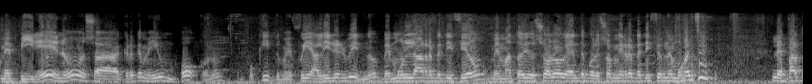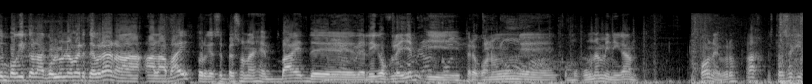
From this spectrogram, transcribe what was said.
me piré, ¿no? O sea, creo que me iba un poco, ¿no? Un poquito, me fui a Little Bit, ¿no? Vemos la repetición, me mato yo solo, obviamente por eso es mi repetición de muerte le parte un poquito la columna vertebral a, la Byte, porque ese personaje es Byte de, League of Legends, y, pero con un, eh, como con una minigun. Pone, bro. Ah, estás aquí.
